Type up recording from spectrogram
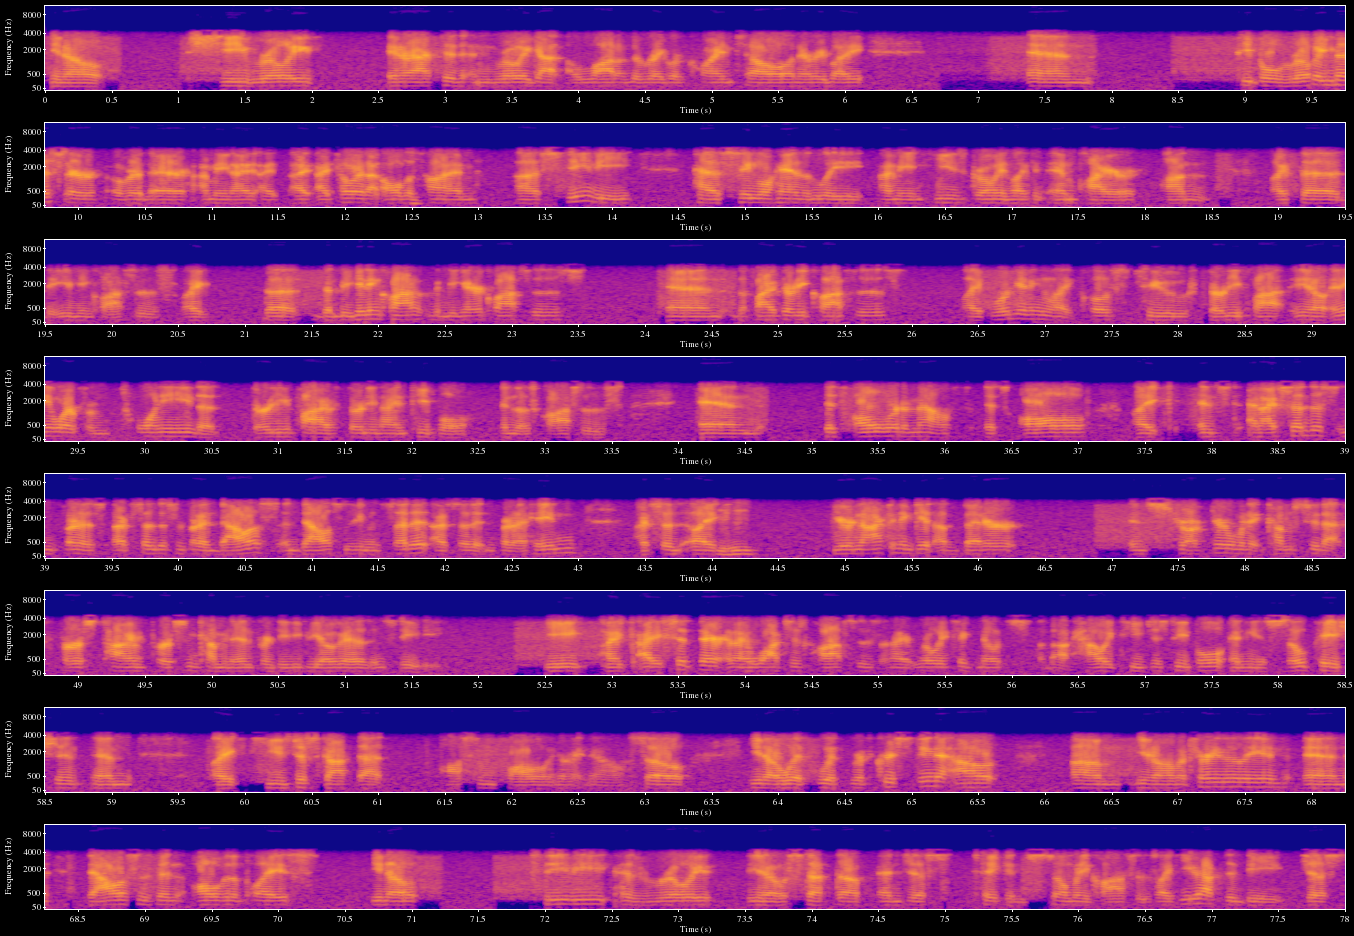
you know, she really interacted and really got a lot of the regular clientele and everybody. And people really miss her over there. I mean, I I, I tell her that all the time. Uh, Stevie has single-handedly. I mean, he's growing like an empire on like the the evening classes, like the the beginning class, the beginner classes, and the 5:30 classes. Like we're getting like close to 35, you know, anywhere from 20 to 35, 39 people in those classes, and it's all word of mouth. It's all like, and, and I've said this in front of, I've said this in front of Dallas, and Dallas has even said it. I've said it in front of Hayden. I've said like, Mhm. you're not going to get a better instructor when it comes to that first time person coming in for DDP yoga than Stevie. He, I, I sit there and I watch his classes and I really take notes about how he teaches people, and he is so patient and like he's just got that awesome following right now. So, you know, with with with Christina out, um, you know, on maternity leave, and Dallas has been all over the place. You know, Stevie has really, you know, stepped up and just taken so many classes. Like you have to be just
